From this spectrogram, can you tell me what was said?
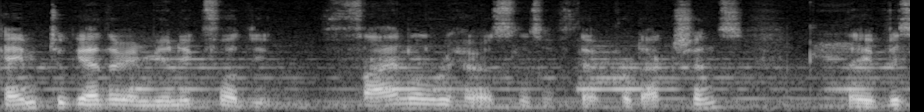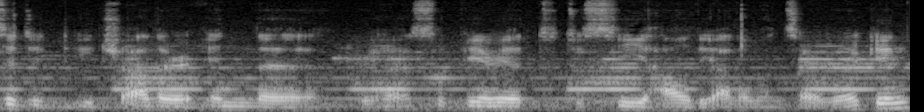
came together in Munich for the final rehearsals of their productions. okay They visited each other in the rehearsal period to see how the other ones are working,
